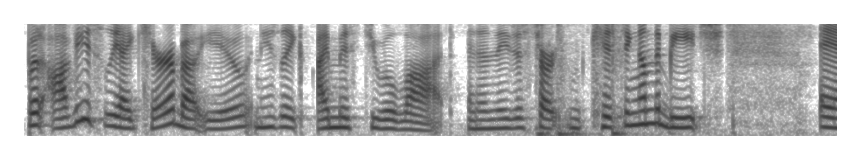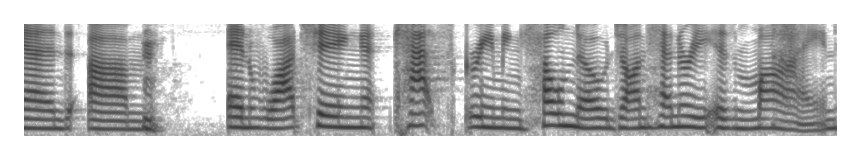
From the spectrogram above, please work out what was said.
but obviously I care about you. And he's like, I missed you a lot. And then they just start kissing on the beach and um and watching Kat screaming, Hell no, John Henry is mine.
